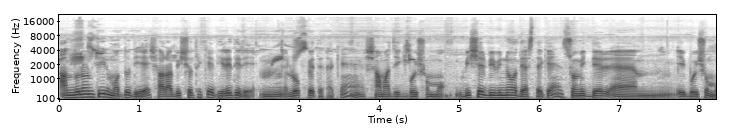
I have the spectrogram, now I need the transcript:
আন্দোলনটির মধ্য দিয়ে সারা বিশ্ব থেকে ধীরে ধীরে লোপ পেতে থাকে সামাজিক বৈষম্য। বিশ্বের বিভিন্ন দেশ থেকে শ্রমিকদের এই বৈষম্য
